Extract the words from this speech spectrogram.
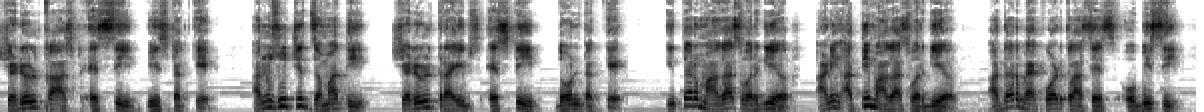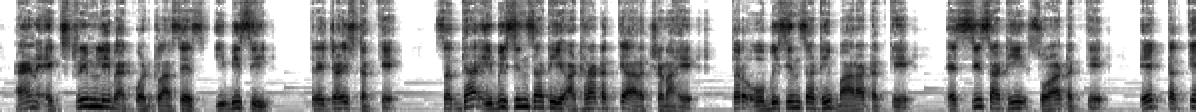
शेड्युल्ड कास्ट एस सी वीस टक्के अनुसूचित जमाती शेड्युल्ड ट्राईब्स एस टी दोन टक्के इतर मागासवर्गीय आणि अतिमागासवर्गीय other backward classes OBC and extremely backward classes EBC त्रेचाळीस टक्के. सध्या ईबीसीसाठी अठरा टक्के आरक्षण आहे तर ओबीसीसाठी बारा टक्के एस सी साठी सोळा टक्के एक टक्के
